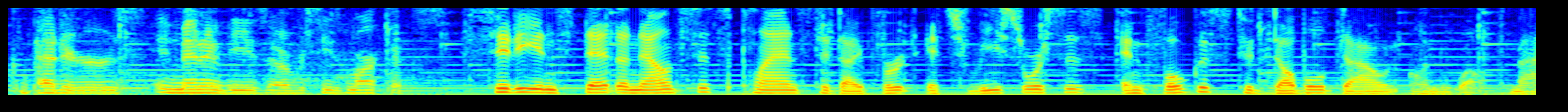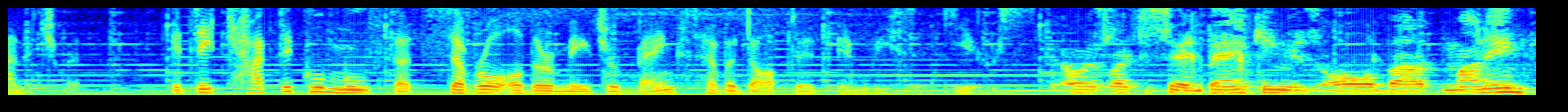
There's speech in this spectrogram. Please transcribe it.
competitors in many of these overseas markets. Citi instead announced its plans to divert its resources and focus to double down on wealth management. It's a tactical move that several other major banks have adopted in recent years. I always like to say banking is all about money,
